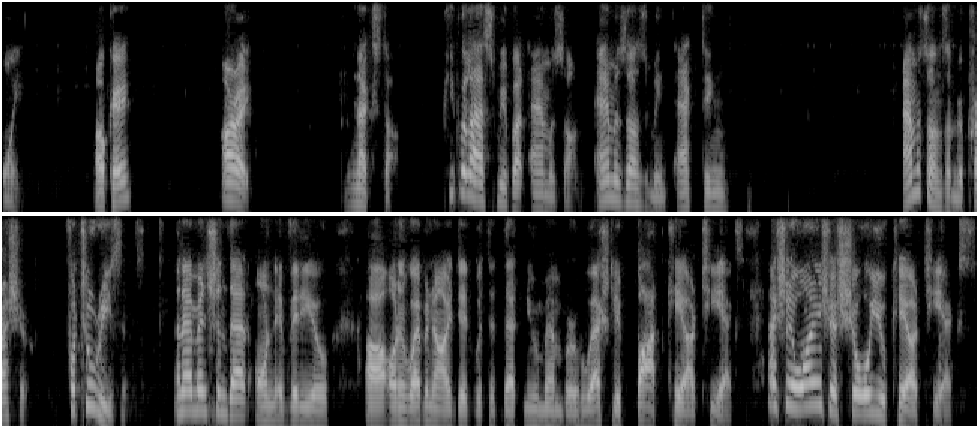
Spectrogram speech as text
point. Okay? All right. Next up. People ask me about Amazon. Amazon's been acting Amazon's under pressure for two reasons. And I mentioned that on a video, uh, on a webinar I did with that new member who actually bought KRTX. Actually, why don't you show you KRTX?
